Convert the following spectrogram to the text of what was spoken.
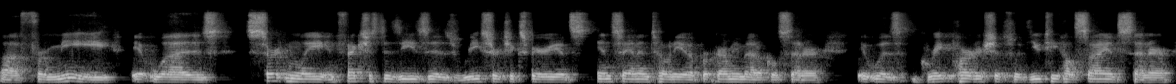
uh, for me, it was certainly infectious diseases research experience in San Antonio at Brooke Army Medical Center. It was great partnerships with UT Health Science Center,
